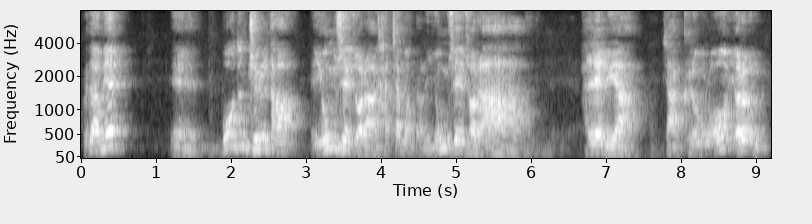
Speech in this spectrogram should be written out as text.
그 다음에 예, 모든 죄를 다 용서해줘라. 같이 한번 따라 용서해줘라. 할렐루야. 자, 그러므로 여러분,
